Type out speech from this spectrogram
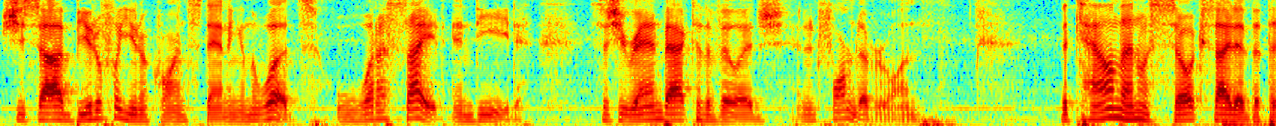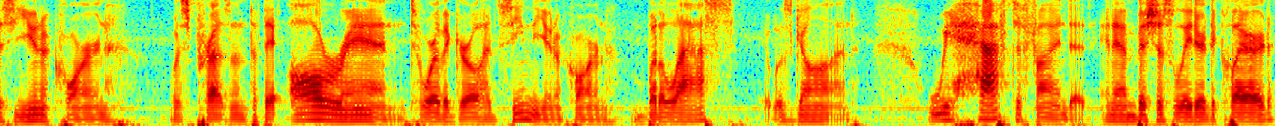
She saw a beautiful unicorn standing in the woods. What a sight, indeed! So she ran back to the village and informed everyone. The town then was so excited that this unicorn was present that they all ran to where the girl had seen the unicorn, but alas, it was gone. We have to find it, an ambitious leader declared.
